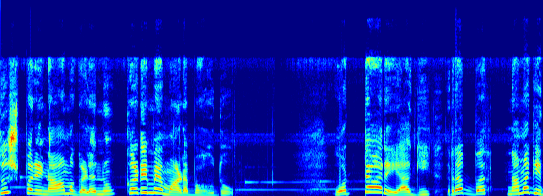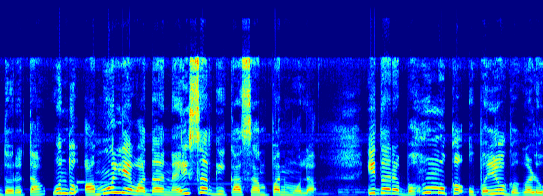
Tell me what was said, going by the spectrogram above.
ದುಷ್ಪರಿಣಾಮಗಳನ್ನು ಕಡಿಮೆ ಮಾಡಬಹುದು. ಒಟ್ಟಾರೆಯಾಗಿ ರಬ್ಬರ್ ನಮಗೆ ದೊರೆತ ಒಂದು ಅಮೂಲ್ಯವಾದ ನೈಸರ್ಗಿಕ ಸಂಪನ್ಮೂಲ. ಇದರ ಬಹುಮುಖ ಉಪಯೋಗಗಳು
